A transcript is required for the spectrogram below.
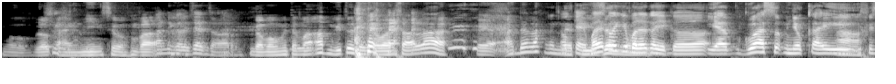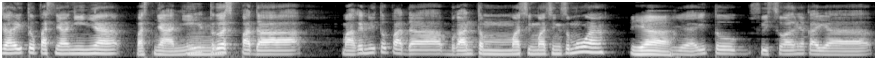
Goblok anjing sumpah. Kan tinggal disensor. Nggak mau minta maaf gitu udah kawan salah. Kayak ada lah. Oke, balik lagi balik lagi ke Ya gua menyukai Ah. visual itu pas nyanyinya, pas nyanyi Hmm. terus pada kemarin itu pada berantem masing-masing semua. Iya. Ya itu visualnya kayak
